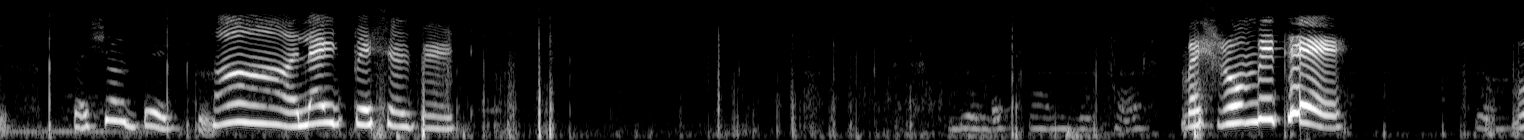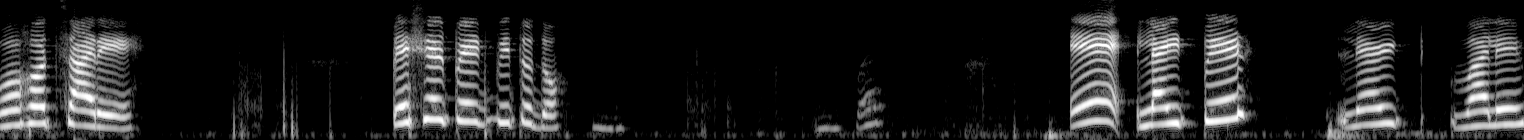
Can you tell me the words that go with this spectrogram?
स्पेशल पेड़ हाँ लाइट स्पेशल पेड़। मशरूम भी थे। बहुत सारे। स्पेशल पेट भी तो दो। ए लाइट पेड़ लाइट वाले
